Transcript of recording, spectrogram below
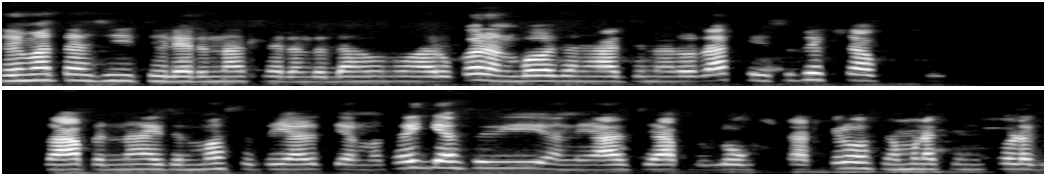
જય માતાજી થેલેર નાથલેર અંદર દાહનું હારું કરે અને હાથ જનારો રાખી શુભેચ્છા આપું તો આપણે નાહી ધોઈને મસ્ત તૈયાર અત્યારમાં થઈ ગયા છે અને આજે આપણો લોગ સ્ટાર્ટ કર્યો છે. હમણાંથી થોડાક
